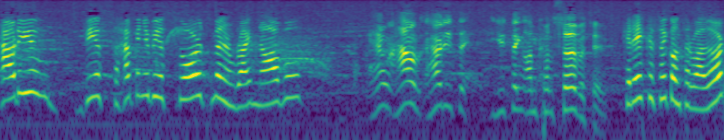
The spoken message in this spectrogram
how do you be a, how can you be a swordsman and write novels? How, how, how do you think you think I'm conservative? ¿Crees que soy conservador?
